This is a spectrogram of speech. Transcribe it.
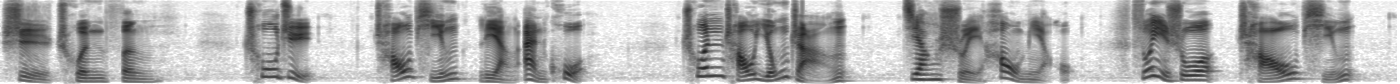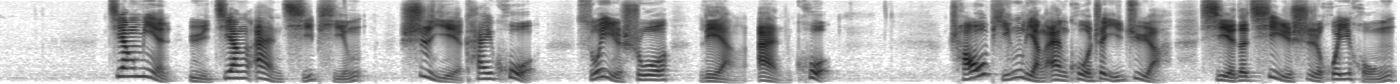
是春风。出句潮平两岸阔，春潮涌涨。江水浩渺，所以说潮平。江面与江岸齐平，视野开阔，所以说两岸阔。潮平两岸阔这一句啊，写的气势恢宏，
